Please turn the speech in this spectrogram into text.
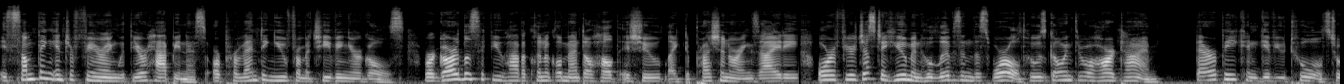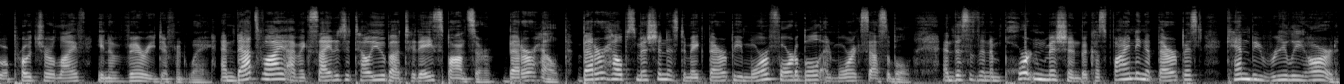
Is something interfering with your happiness or preventing you from achieving your goals? Regardless if you have a clinical mental health issue like depression or anxiety, or if you're just a human who lives in this world who is going through a hard time, Therapy can give you tools to approach your life in a very different way. And that's why I'm excited to tell you about today's sponsor, BetterHelp. BetterHelp's mission is to make therapy more affordable and more accessible. And this is an important mission because finding a therapist can be really hard,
